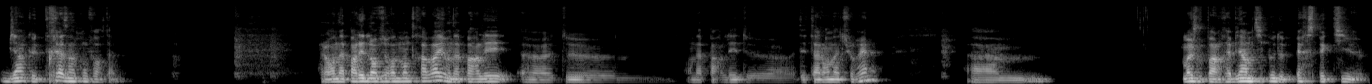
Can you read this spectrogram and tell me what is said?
bien que très inconfortable. Alors on a parlé de l'environnement de travail, on a parlé, euh, de, on a parlé de, euh, des talents naturels. Euh, moi, je vous parlerai bien un petit peu de perspective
